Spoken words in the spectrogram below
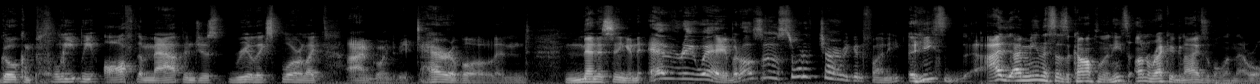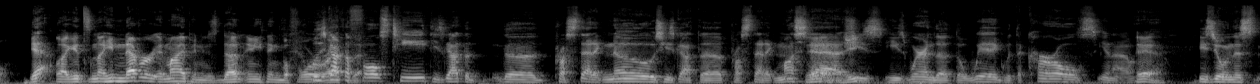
go completely off the map and just really explore like I'm going to be terrible and menacing in every way, but also sort of charming and funny. he's. I, I mean this as a compliment. He's unrecognizable in that role. Yeah. Like it's not, he never, in my opinion, has done anything before. Well, he's got the that. false teeth. He's got the the prosthetic nose. He's got the prosthetic mustache. Yeah, he- he's he's wearing the the wig with the curls. You know. Yeah. He's doing this.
